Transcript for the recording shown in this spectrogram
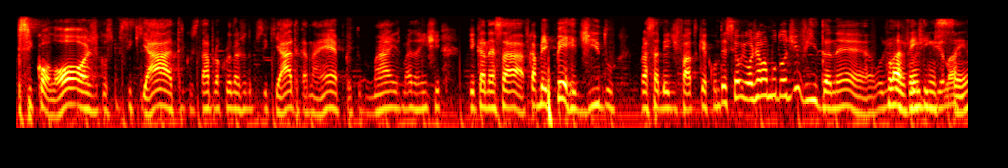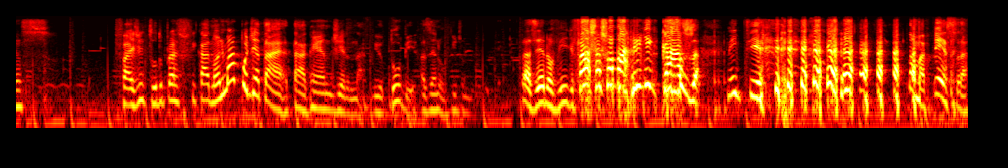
psicológicos, psiquiátricos, estava procurando ajuda psiquiátrica na época e tudo mais, mas a gente fica nessa, fica meio perdido pra saber de fato o que aconteceu e hoje ela mudou de vida, né? Hoje, Ela vende dia ela incenso. Faz de tudo pra ficar anônima, mas podia estar ganhando dinheiro no YouTube, fazendo vídeo no YouTube. Trazendo o vídeo. Faça sua barriga em casa! Mentira. Não, mas pensa,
